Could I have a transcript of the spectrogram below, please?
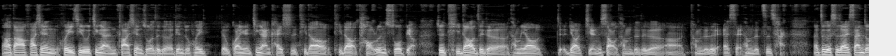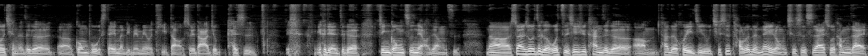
然后大家发现会议记录竟然发现说这个联准会。的官员竟然开始提到提到讨论缩表，就是提到这个他们要要减少他们的这个啊他们的这个 asset 他们的资产，那这个是在三周前的这个呃公布 statement 里面没有提到，所以大家就开始 有点这个惊弓之鸟这样子。那虽然说这个我仔细去看这个嗯他的会议记录，其实讨论的内容其实是在说他们在。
